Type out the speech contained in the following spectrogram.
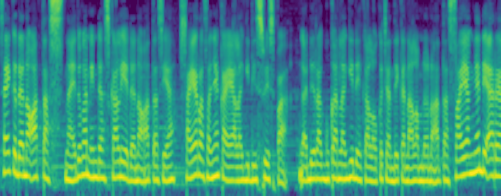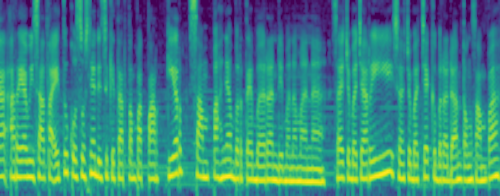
saya ke Danau Atas. Nah itu kan indah sekali ya Danau Atas ya. Saya rasanya kayak lagi di Swiss Pak. Nggak diragukan lagi deh kalau kecantikan alam Danau Atas. Sayangnya di area area wisata itu khususnya di sekitar tempat parkir sampahnya bertebaran di mana-mana. Saya coba cari, saya coba cek keberadaan tong sampah.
